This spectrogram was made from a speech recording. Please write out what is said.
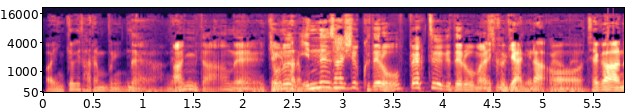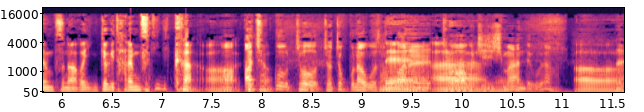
어, 인격이 다른 네, 분이니까요. 네. 아닙니다. 네, 네, 저는 있는 분이에요. 사실 그대로 팩트 그대로 아니 말씀. 그게 아니라 어, 제가 아는 분하고 인격이 다른 분이니까 어, 아, 그쵸. 자꾸 저 저쪽 분하고 상관을 네, 아, 저하고 지시면 안 되고요. 어, 네.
